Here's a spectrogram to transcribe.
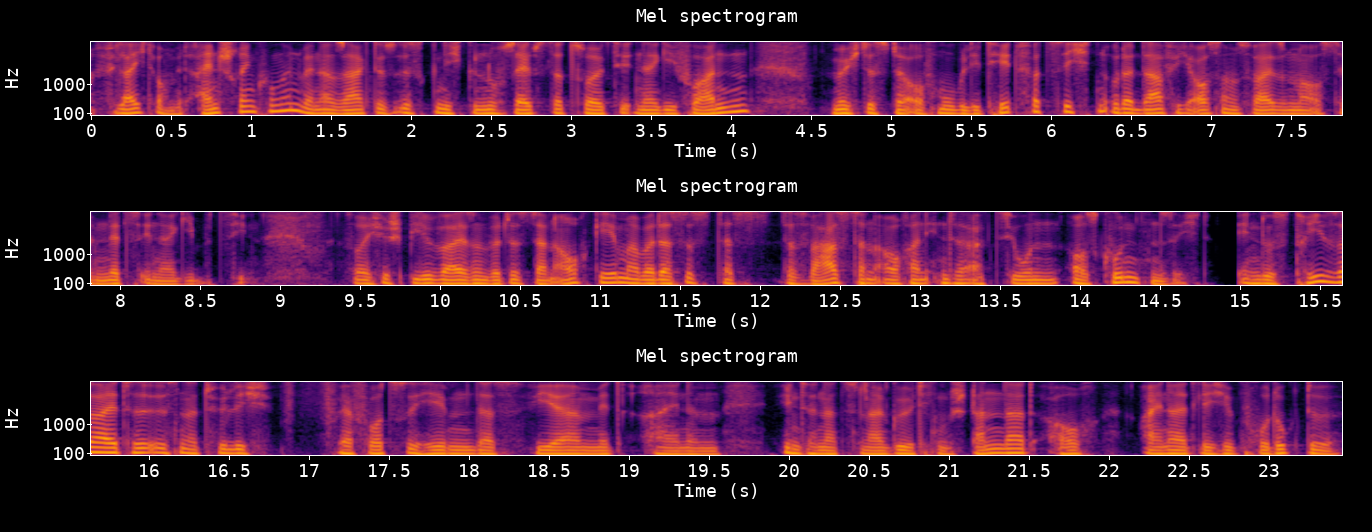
Vielleicht auch mit Einschränkungen, wenn er sagt, es ist nicht genug selbst erzeugte Energie vorhanden. Möchtest du auf Mobilität verzichten oder darf ich ausnahmsweise mal aus dem Netz Energie beziehen? Solche Spielweisen wird es dann auch geben, aber das, ist, das, das war es dann auch an Interaktionen aus Kundensicht. Industrieseite ist natürlich hervorzuheben, dass wir mit einem international gültigen Standard auch einheitliche Produkte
